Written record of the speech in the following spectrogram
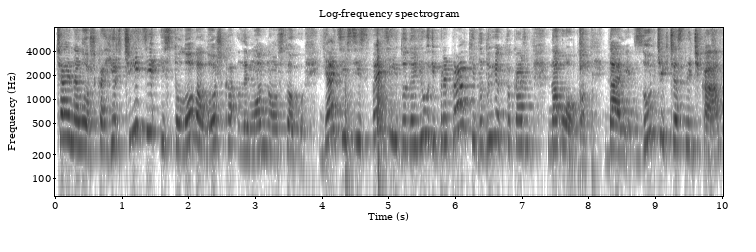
Чайна ложка гірчиці і столова ложка лимонного соку. Я ці всі спеції додаю і приправки додаю, як то кажуть, на око. Далі зубчик часничка,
